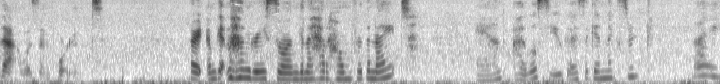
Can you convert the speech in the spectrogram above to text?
that was important. All right, I'm getting hungry, so I'm gonna head home for the night, and I will see you guys again next week. Bye.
